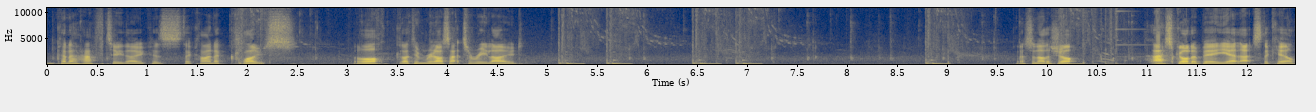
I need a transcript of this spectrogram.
I'm going to have to, though, because they're kind of close. Oh, I didn't realise I had to reload. That's another shot. That's got to be. Yeah, that's the kill.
